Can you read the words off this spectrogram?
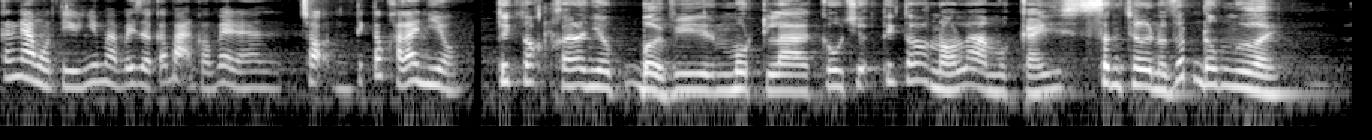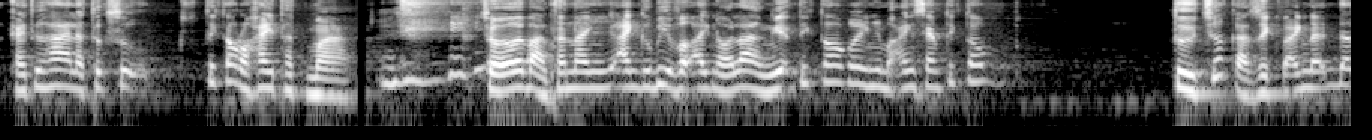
Căng nào một tí nhưng mà bây giờ các bạn có vẻ là chọn tiktok khá là nhiều tiktok khá là nhiều bởi vì một là câu chuyện tiktok nó là một cái sân chơi nó rất đông người. Cái thứ hai là thực sự tiktok nó hay thật mà. Trời ơi bản thân anh anh cứ bị vợ anh nói là nghiện tiktok ấy nhưng mà anh xem tiktok từ trước cả dịch và anh đã, đã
